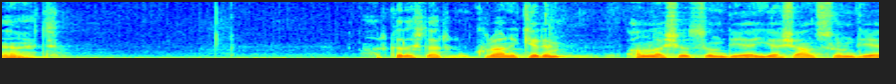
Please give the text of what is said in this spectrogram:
Evet. Arkadaşlar Kur'an-ı Kerim anlaşılsın diye, yaşansın diye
